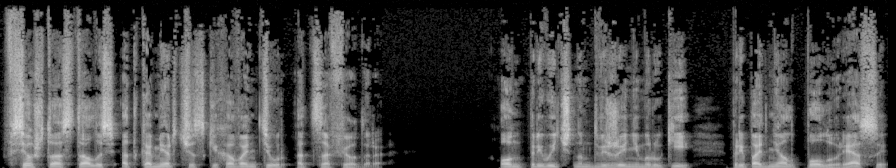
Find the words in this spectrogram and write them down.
Все, что осталось от коммерческих авантюр отца Федора. Он привычным движением руки приподнял полу рясы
